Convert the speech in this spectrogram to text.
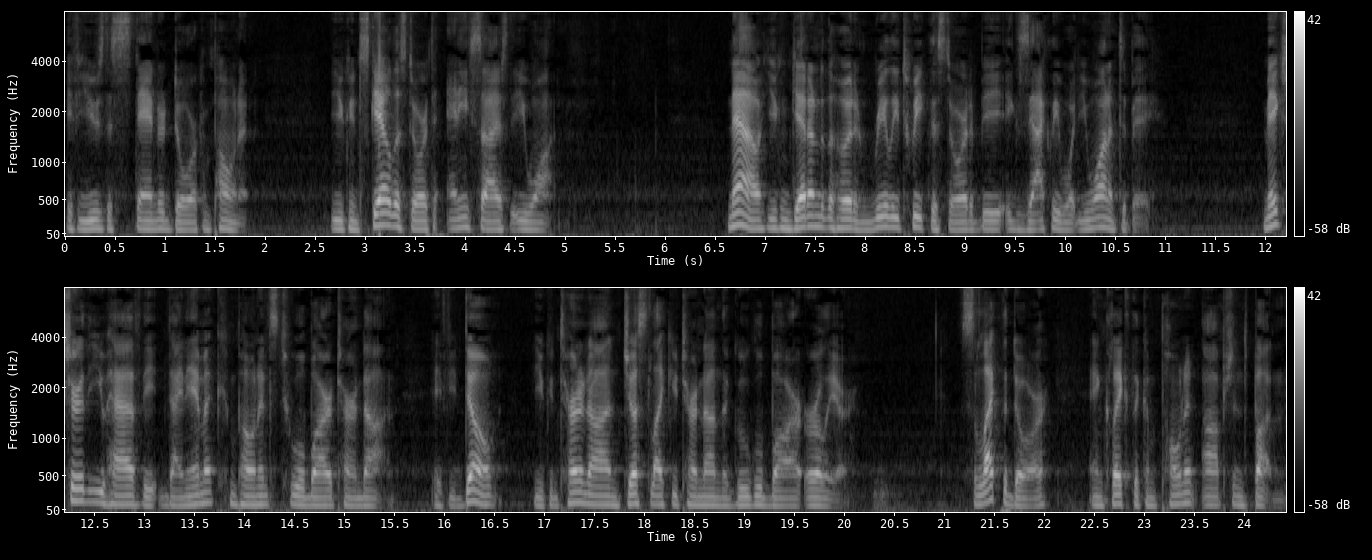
if you used a standard door component. You can scale this door to any size that you want. Now you can get under the hood and really tweak this door to be exactly what you want it to be. Make sure that you have the Dynamic Components toolbar turned on. If you don't, you can turn it on just like you turned on the Google bar earlier. Select the door and click the Component Options button.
